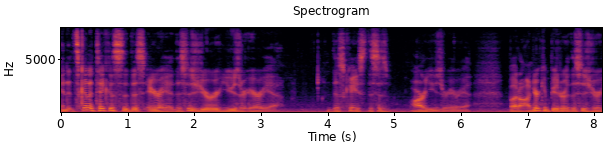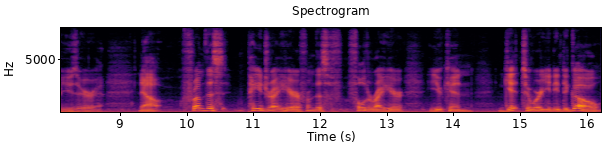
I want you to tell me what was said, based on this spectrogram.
and it's going to take us to this area. This is your user area. In this case, this is our user area. But on your computer, this is your user area. Now, from this page right here, from this folder right here, you can get to where you need to go,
